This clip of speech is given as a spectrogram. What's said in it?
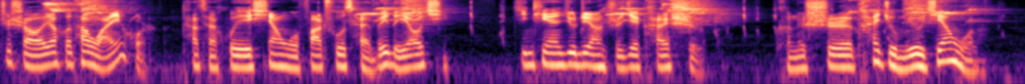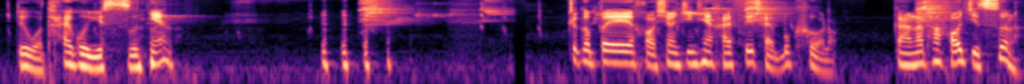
至少要和他玩一会儿，他才会向我发出踩背的邀请。今天就这样直接开始了，可能是太久没有见我了，对我太过于思念了。这个背好像今天还非踩不可了，赶了他好几次了，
